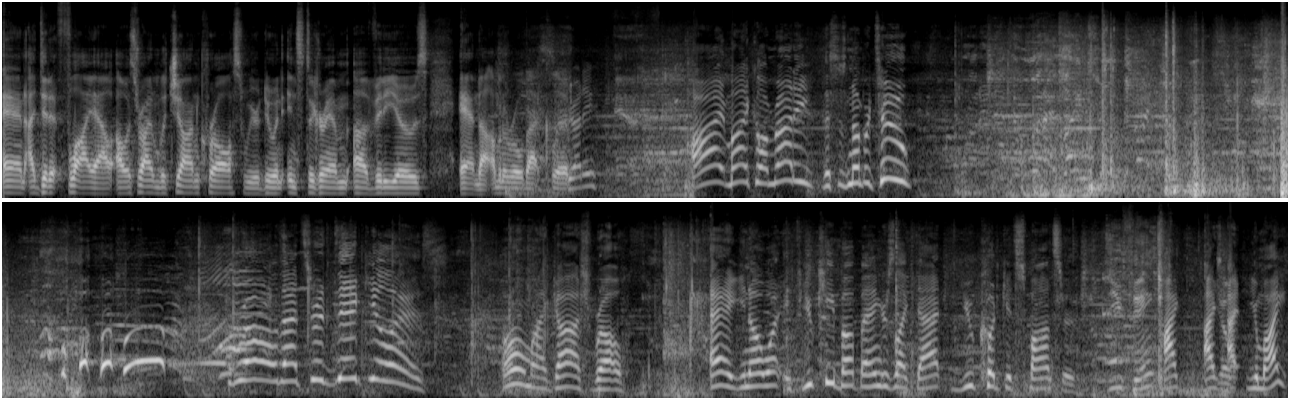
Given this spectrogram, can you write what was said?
And I did it fly out. I was riding with John Cross. We were doing Instagram uh, videos, and uh, I'm gonna roll that clip. You ready? All right, Michael, I'm ready. This is number two. That's ridiculous. Oh my gosh, bro. Hey, you know what? If you keep up bangers like that, you could get sponsored. Do you think? I, I, I you might.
